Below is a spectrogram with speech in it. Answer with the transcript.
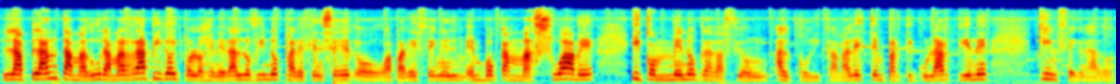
La planta madura más rápido y por lo general los vinos parecen ser o aparecen en, en boca más suaves y con menos gradación alcohólica, ¿vale? Este en particular tiene 15 grados.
